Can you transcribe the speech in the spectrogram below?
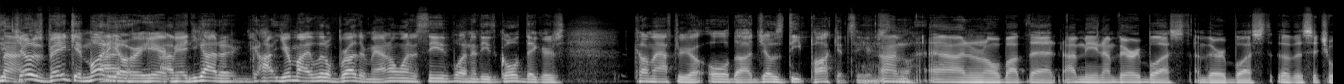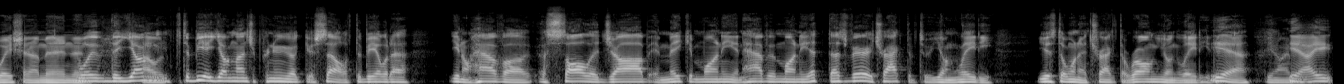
not- Joe's banking money I'm- over here, I'm- man. You gotta, you're my little brother, man. I don't want to see one of these gold diggers come after your old uh, Joe's deep pockets here. so. I'm, I don't know about that. I mean, I'm very blessed. I'm very blessed of the situation I'm in. And well, the young how- to be a young entrepreneur like yourself, to be able to, you know, have a, a solid job and making money and having money, that, that's very attractive to a young lady. You just don't want to attract the wrong young lady. yeah, you know I yeah. I,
